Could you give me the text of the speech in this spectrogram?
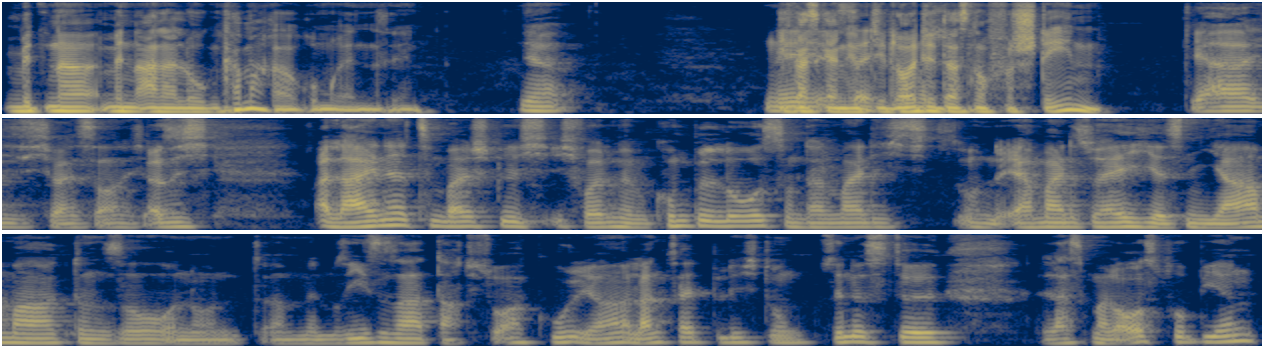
mit einer, mit einer analogen Kamera rumrennen sehen. Ja. Nee, ich weiß gar nicht, ob die Leute das noch verstehen. Ja, ich weiß auch nicht. Also ich alleine zum Beispiel, ich, ich wollte mit einem Kumpel los und dann meinte ich, und er meinte so, hey, hier ist ein Jahrmarkt und so und, und ähm, mit einem Riesenrad dachte ich so, ah cool, ja, Langzeitbelichtung, Sinnesstill, lass mal ausprobieren.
